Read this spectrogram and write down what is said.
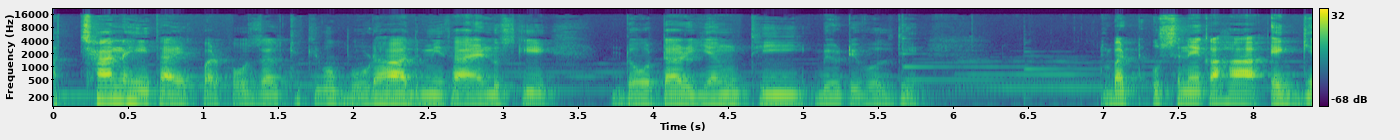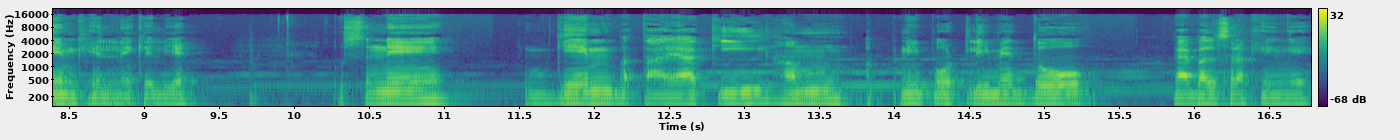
अच्छा नहीं था एक प्रपोजल क्योंकि वो बूढ़ा आदमी था एंड उसकी डॉटर यंग थी ब्यूटीफुल थी। बट उसने कहा एक गेम खेलने के लिए। उसने गेम बताया कि हम अपनी पोटली में दो पेबल्स रखेंगे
